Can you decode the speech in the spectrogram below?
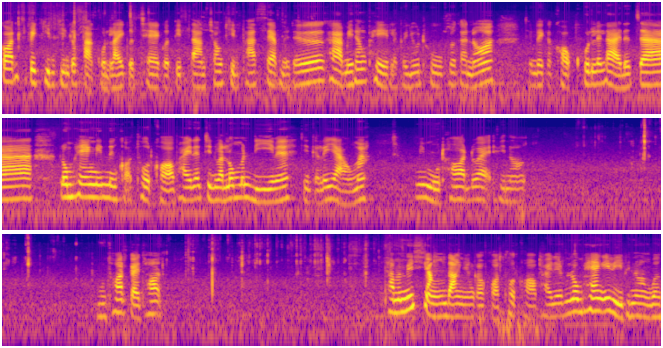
ก่อนจะไปกินจินก็ฝากกดไลค์กดแชร์กดติดตามช่องชินพาสแซบหน่อยเด้อค่ะ มีทั้งเพจแล้วก็ YouTube แล้วกันเนาะถึงได้ก็ขอบคุณหลาย ๆ เด้อจ้า ลมแห้งนิดนึงขอโทษขออภัยเด้อจินว่าลมมันดีไหมจินก็เลยยาวมามีหมูทอดด้วยพี่น้อง หมูทอดไก่ทอดถ้ามันไม่เสียงดังยังก็ขอโทษขออภัยเลยลมแห้งอีหลีพี่น้องเบิ้ง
